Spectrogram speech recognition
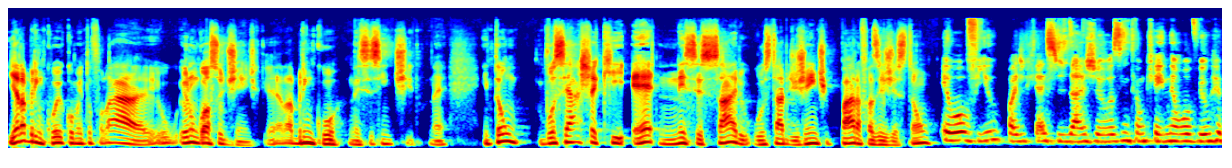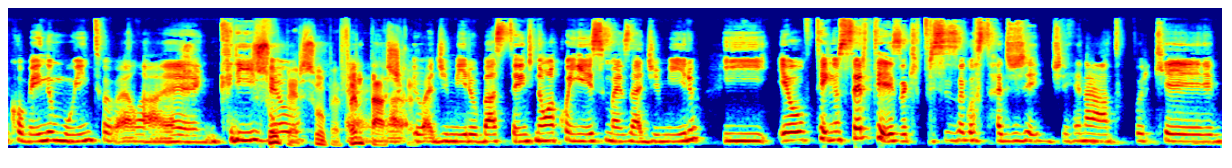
E ela brincou e comentou, falou, ah, eu, eu não gosto de gente. Ela brincou nesse sentido, né? Então, você acha que é necessário gostar de gente para fazer gestão? Eu ouvi o podcast da Josi, então quem não ouviu, recomendo muito. Ela é incrível. Super, super, fantástica. É, eu admiro bastante, não a conheço, mas a admiro. E eu tenho certeza que precisa gostar de gente, Renato, porque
